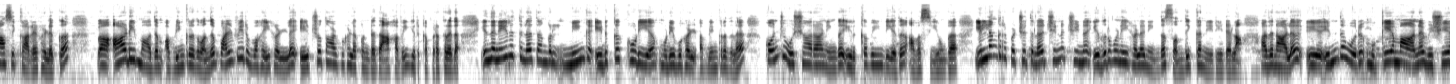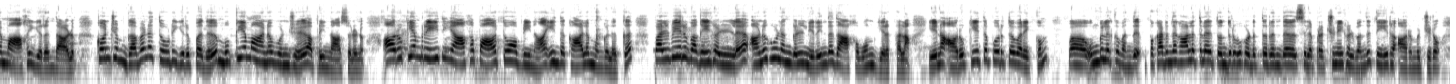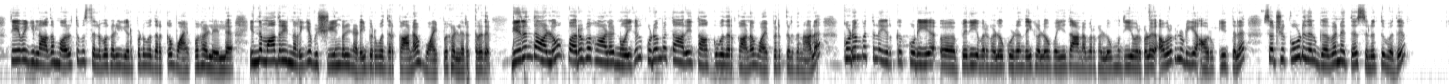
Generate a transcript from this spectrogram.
அஹ், ஆடி மாதம் அப்படிங்கிறது வந்து பல்வேறு வகைகளில் ஏற்றத்தாழ்வுகளை கொண்டதாகவே இருக்கப்படுகிறது இந்த நேரத்தில் தங்கள் நீங்கள் எடுக்கக்கூடிய முடிவுகள் அப்படிங்கிறதுல கொஞ்சம் உஷாராக நீங்கள் இருக்க வேண்டியது அவசியங்க. இல்லைங்கிற பட்சத்தில் சின்ன சின்ன எதிர்வினைகளை நீங்கள் சந்திக்க நேரிடலாம். அதனால் எந்த ஒரு முக்கியமான விஷயமாக இருந்தாலும் கொஞ்சம் கவனத்தோடு இருப்பது முக்கியமான ஒன்று அப்படின்னு நான் சொல்லணும். ஆரோக்கியம் ரீதியாக பார்த்தோம் அப்படின்னா இந்த காலம் உங்களுக்கு பல்வேறு வகைகளில் அனுகூலங்கள் நிறைந்ததாகவும் இருக்கலாம். ஏன்னா ஆரோக்கியத்தை பொறுத்த வரைக்கும் உங்களுக்கு வந்து இப்போ கடந்த காலத்தில் தொந்தரவு கொடுத்திருந்த சில பிரச்சனைகள் வந்து தீர ஆரம்பிச்சிடும். தேவையில்லாத மருத்துவ செலவுகள் ஏற்படுவதற்கு வாய்ப்புகள் இல்லை. இந்த மாதிரி நிறைய விஷயங்கள் நடைபெறுவதற்கான வாய்ப்புகள் இருக்கிறது. இருந்தாலும் பருவகால நோய்கள் குடும்பத்தாரை தாக்குவதற்கான வாய்ப்பு இருக்கிறதுனால குடும்பத்தில் இருக்கக்கூடிய பெரியவர்களோ குழந்தைகளோ வயதானவர்களோ முதியவர்களோ அவர்களுடைய ஆரோக்கியத்தில் சற்று கூடுதல் கவனத்தை செலுத்துவது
